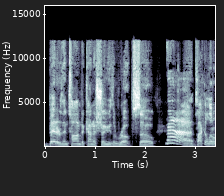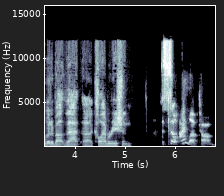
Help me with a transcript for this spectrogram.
better than Tom to kind of show you the ropes. So, yeah, uh, talk a little bit about that uh, collaboration. So, I love Tom.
